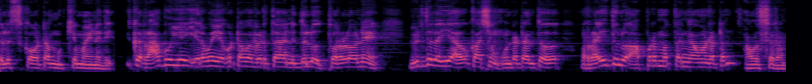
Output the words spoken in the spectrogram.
తెలుసుకోవటం ముఖ్యమైనది. ఇక రాబోయే ఇరవై ఒకటవ విడత నిధులు త్వరలోనే విడుదలయ్యే అవకాశం ఉండటంతో రైతులు అప్రమత్తంగా ఉండటం అవసరం.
